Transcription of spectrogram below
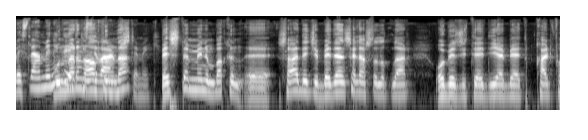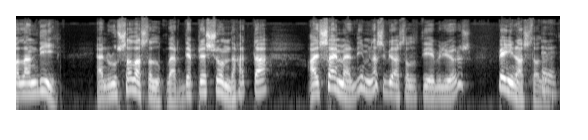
Beslenmenin de bunların etkisi altında demek. beslenmenin bakın e, sadece bedensel hastalıklar, obezite, diyabet, kalp falan değil. Yani ruhsal hastalıklar, depresyonda hatta Alzheimer değil mi? Nasıl bir hastalık diyebiliyoruz? Beyin hastalığı. Evet.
